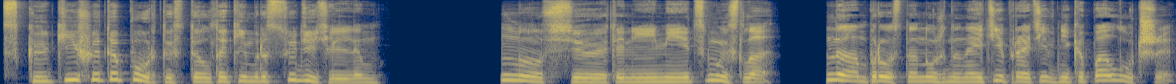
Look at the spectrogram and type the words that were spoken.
С каких это пор ты стал таким рассудительным? Но все это не имеет смысла. Нам просто нужно найти противника получше.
